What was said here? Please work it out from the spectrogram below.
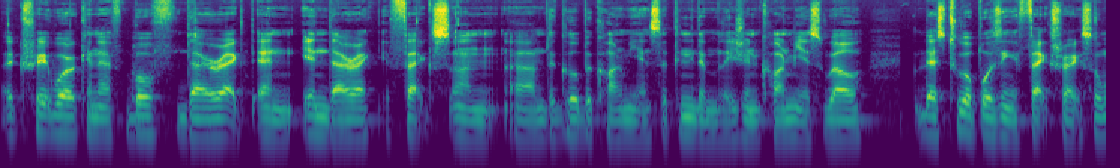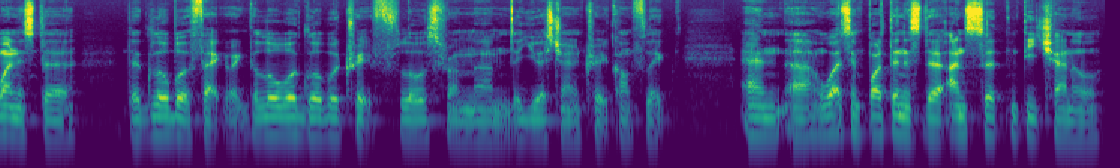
A trade war can have both direct and indirect effects on um, the global economy and certainly the Malaysian economy as well. There's two opposing effects, right? So one is the the global effect, right? The lower global trade flows from um, the U.S.-China trade conflict, and uh, what's important is the uncertainty channel.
